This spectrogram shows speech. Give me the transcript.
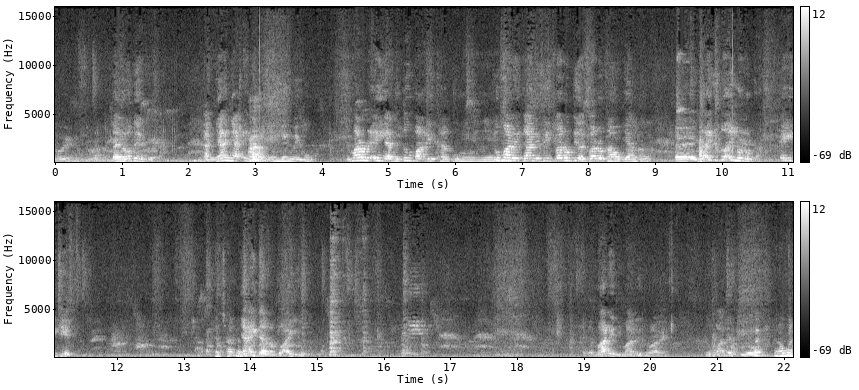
လို့ရတယ်ဆိုတော့တိုင်လို့တဲ့အညာညာအိတ်ကရင်းရင်းဝေဘူးကျမတို့အိတ်ရတယ်သူ့မလေးခံကူသူ့မလေးခံနေပြီကျမတို့တည်းကျမတို့ခံကိုပြန်ကူအဲအဲ့သူအဲ့လိုလုပ်တာအဲ့ဒီချင်းညာအိတ်တယ်တော့အဲ့လိုအမားတွေဒီမားတွေဆိုတာလေသူ့မလေးပြောတော့ဘယ်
